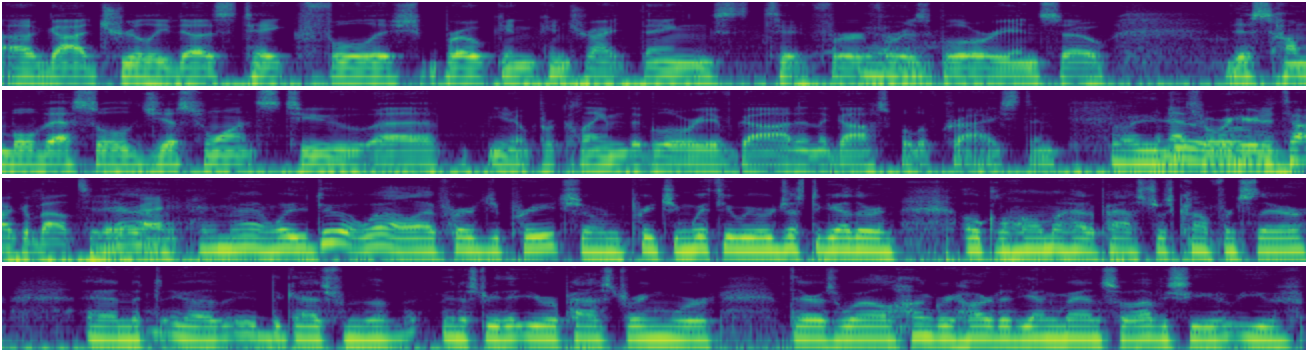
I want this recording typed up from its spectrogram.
Uh, God truly does take foolish, broken, contrite things to, for, yeah. for His glory, and so this humble vessel just wants to, uh, you know, proclaim the glory of God and the gospel of Christ, and, well, and that's what we're here to talk about today, yeah, right? Amen. Well, you do it well. I've heard you preach. I'm preaching with you. We were just together in Oklahoma, had a pastors' conference there, and the, uh, the guys from the ministry that you were pastoring were there as well. Hungry-hearted young men. So obviously, you, you've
